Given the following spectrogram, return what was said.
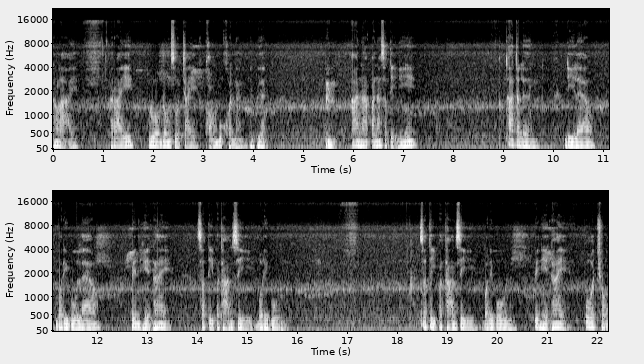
ทั้งหลายไหลรวมลงสู่ใจของบุคคลนั้นเพื่อนๆอาณาปานสตินี้ ถ้าเจริญดีแล้ว บริบูรณ์แล้ว เป็นเหตุให้สติปัฏฐานสี่บริบูรณ์ สติปัฏฐานสี่บริบูรณ์ เป็นเหตุให้โพชง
